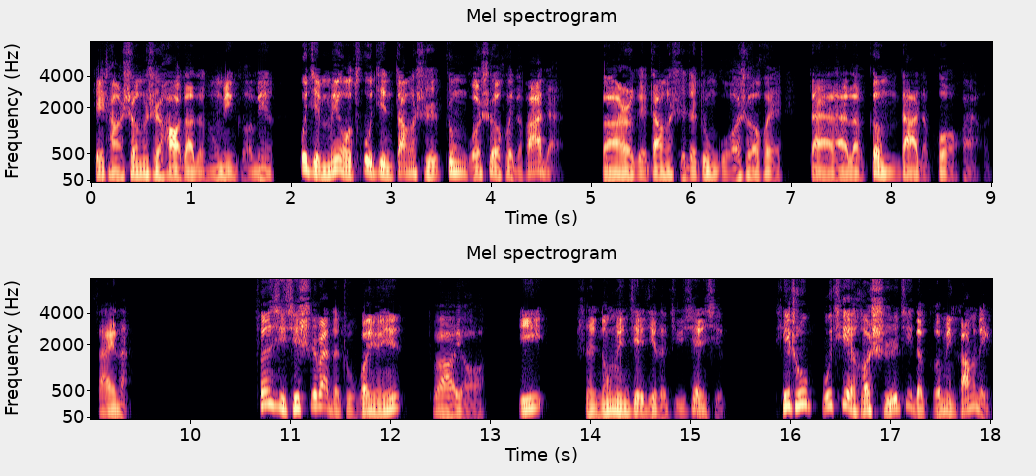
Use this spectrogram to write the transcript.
这场声势浩大的农民革命。不仅没有促进当时中国社会的发展，反而给当时的中国社会带来了更大的破坏和灾难。分析其失败的主观原因，主要有一是农民阶级的局限性，提出不切合实际的革命纲领，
